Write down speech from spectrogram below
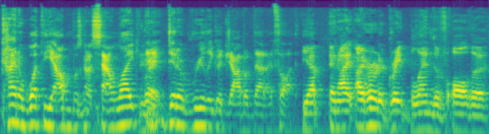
kind of what the album was going to sound like. And Right. it did a really good job of that, I thought. Yep, and I, I heard a great blend of all the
